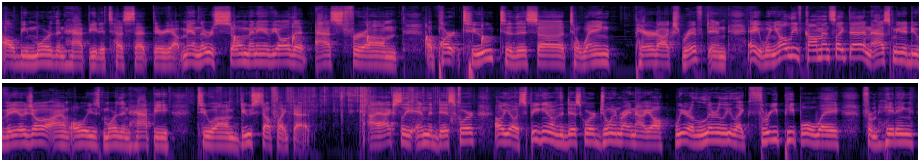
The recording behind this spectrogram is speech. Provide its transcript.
I'll be more than happy to test that theory out. Man, there was so many of y'all that asked for um, a part two to this, uh, to weighing Paradox Rift. And hey, when y'all leave comments like that and ask me to do videos, y'all, I am always more than happy to um, do stuff like that. I actually in the Discord. Oh, yo, speaking of the Discord, join right now, y'all. We are literally like three people away from hitting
